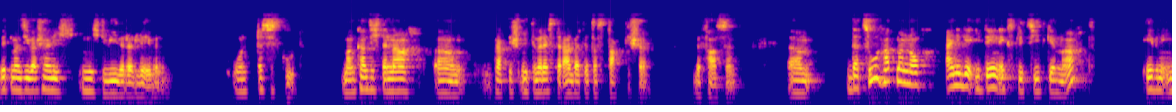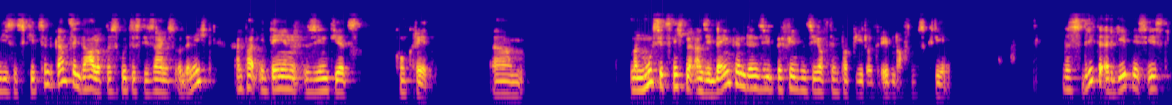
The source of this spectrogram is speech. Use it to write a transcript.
wird man sie wahrscheinlich nicht wieder erleben. Und das ist gut. Man kann sich danach ähm, praktisch mit dem Rest der Arbeit etwas taktischer befassen. Ähm, dazu hat man noch einige Ideen explizit gemacht, eben in diesen Skizzen, ganz egal, ob das gutes Design ist oder nicht. Ein paar Ideen sind jetzt konkret. Ähm, man muss jetzt nicht mehr an sie denken, denn sie befinden sich auf dem Papier oder eben auf dem Screen. Das dritte Ergebnis ist,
